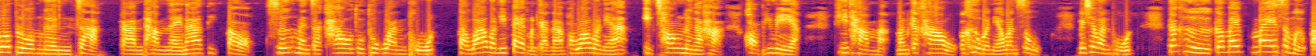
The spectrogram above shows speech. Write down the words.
รวบรวมเงินจากการทำในหน้าทิกตอกซึ่งมันจะเข้าทุกๆวันพุธแต่ว่าวันนี้แปลกเหมือนกันนะ เพราะว่าวันนี้อีกช่องหนึ่งอะค่ะ ของพี่เมย์อะที่ทำอะมันก็เข้าก็คือวันนี้วันศุกร์ไม่ใช่วันพุธก็คือก็ไม่ไม่เสมอไป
